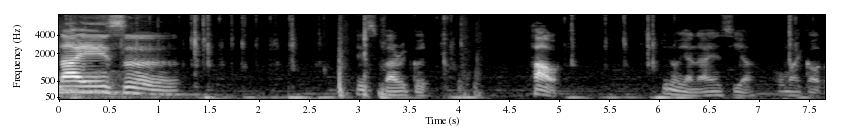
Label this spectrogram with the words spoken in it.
Nice is very good. How? You know, dành INC here. Oh my god.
